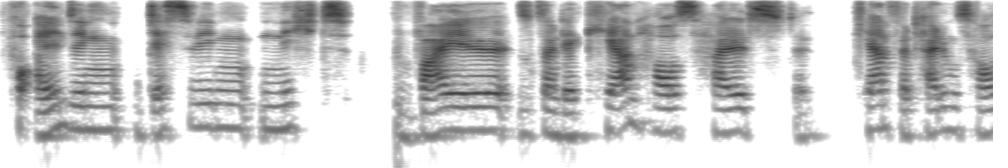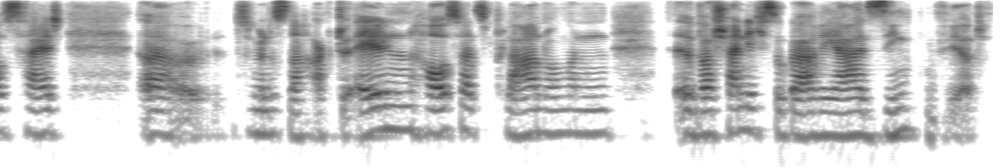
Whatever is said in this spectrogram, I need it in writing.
Vor allen Dingen deswegen nicht, weil sozusagen der Kernhaushalt, der Kernverteidigungshaushalt, äh, zumindest nach aktuellen Haushaltsplanungen, äh, wahrscheinlich sogar real sinken wird.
